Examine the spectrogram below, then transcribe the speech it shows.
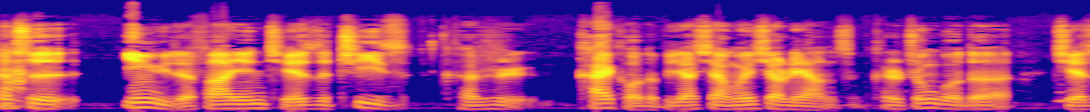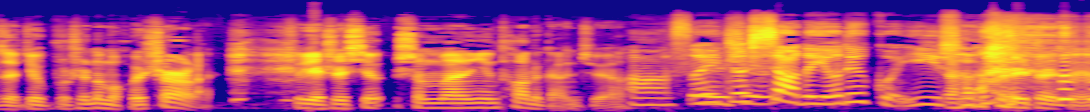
但是英语的发音茄子 cheese 它是开口的比较像微笑的样子，可是中国的茄子就不是那么回事儿了，所以也是生生搬硬套的感觉啊。啊，所以就笑的有点诡异，是吧？对对对，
